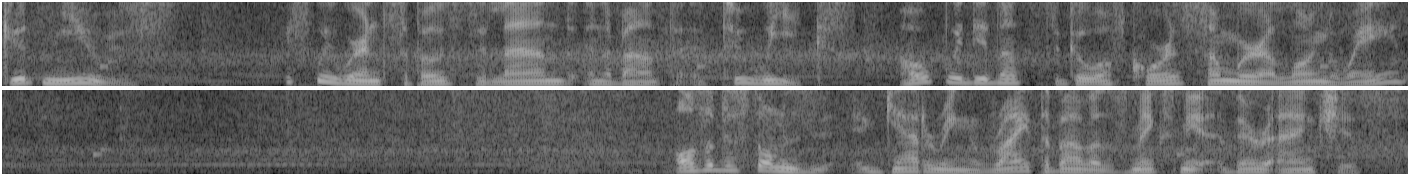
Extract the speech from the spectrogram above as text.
good news. If we weren't supposed to land in about two weeks, I hope we did not go off course somewhere along the way. Also, the storm is gathering right above us makes me very anxious.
